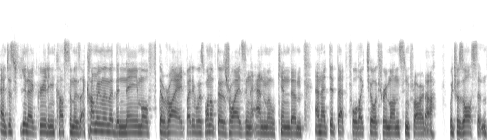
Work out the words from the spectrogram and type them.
and just you know greeting customers i can't remember the name of the ride but it was one of those rides in animal kingdom and i did that for like two or three months in florida which was awesome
